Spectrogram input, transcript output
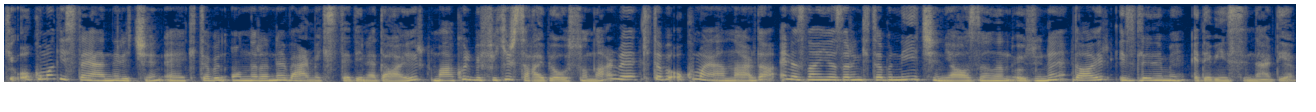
Ki okumak isteyenler için e, kitabın onlara ne vermek istediğine dair makul bir fikir sahibi olsunlar ve kitabı okumayanlar da en azından yazarın kitabı ne için yazdığının özüne dair izlenimi edebilsinler diye.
